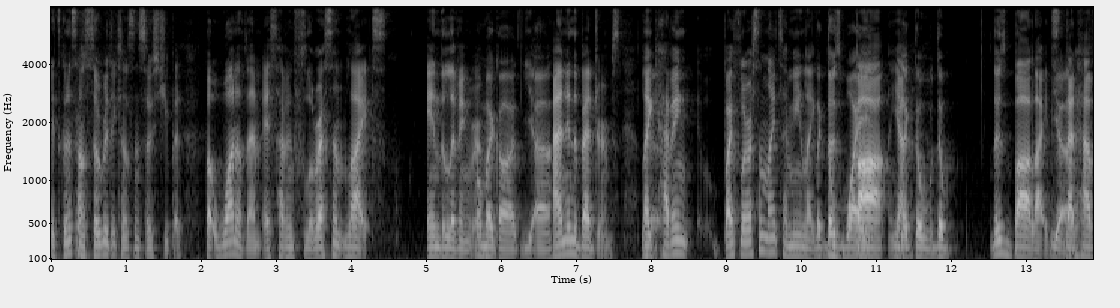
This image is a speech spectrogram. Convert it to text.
it's gonna sound so ridiculous and so stupid, but one of them is having fluorescent lights in the living oh room Oh my god, yeah. and in the bedrooms. Like Yeah. having by fluorescent lights I mean like, Like those those white, bar yeah like the the those bar lights Yeah. that have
